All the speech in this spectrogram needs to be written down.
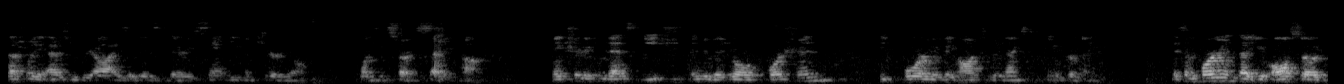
especially as you realize it is very sandy material once it starts setting up. Make sure to condense each individual portion before moving on to the next increment. It's important that you also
